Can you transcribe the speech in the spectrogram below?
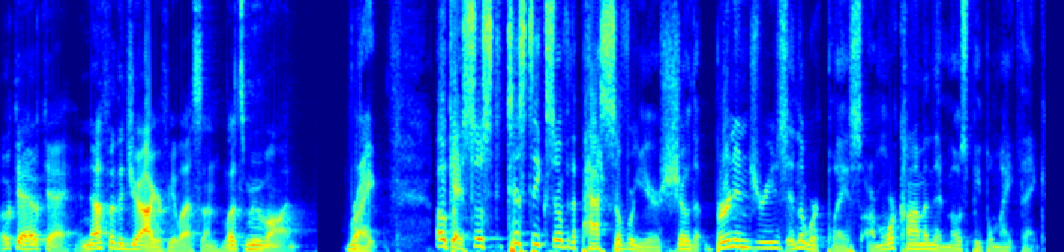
Okay, okay. Enough of the geography lesson. Let's move on. Right. Okay, so statistics over the past several years show that burn injuries in the workplace are more common than most people might think.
